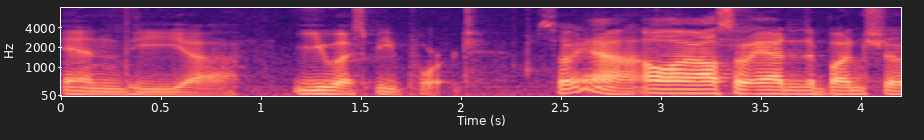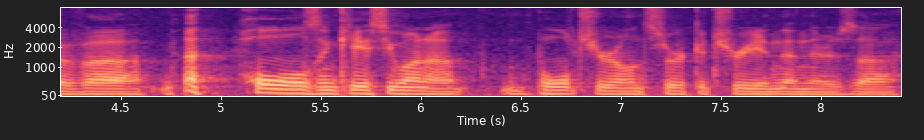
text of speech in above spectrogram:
and the uh, USB port. So yeah, oh, I also added a bunch of uh, holes in case you want to bolt your own circuitry and then there's a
